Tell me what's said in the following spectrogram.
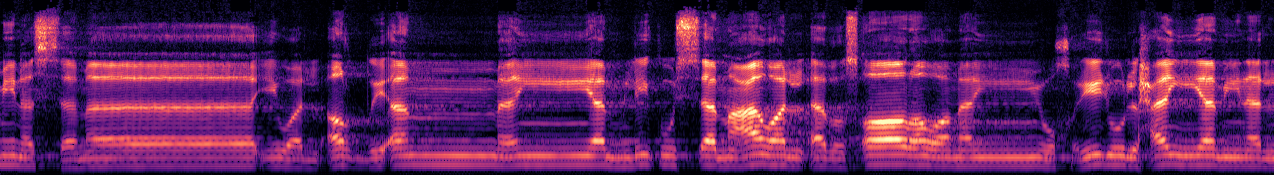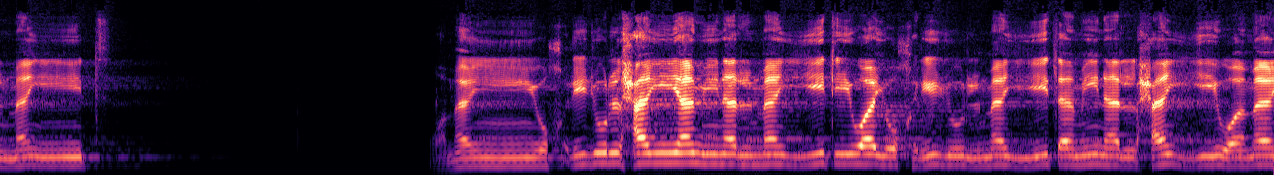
من السماء والارض ام من يملك السمع والابصار ومن يخرج الحي من الميت ومن يخرج الحي من الميت ويخرج الميت من الحي ومن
